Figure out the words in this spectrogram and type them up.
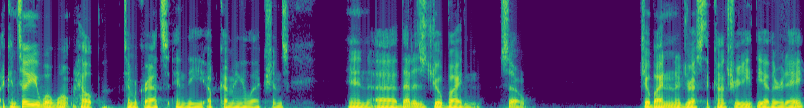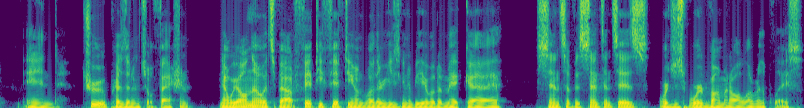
I can tell you what won't help Democrats in the upcoming elections, and uh, that is Joe Biden. So, Joe Biden addressed the country the other day in true presidential fashion. Now, we all know it's about 50 50 on whether he's going to be able to make uh, sense of his sentences or just word vomit all over the place,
